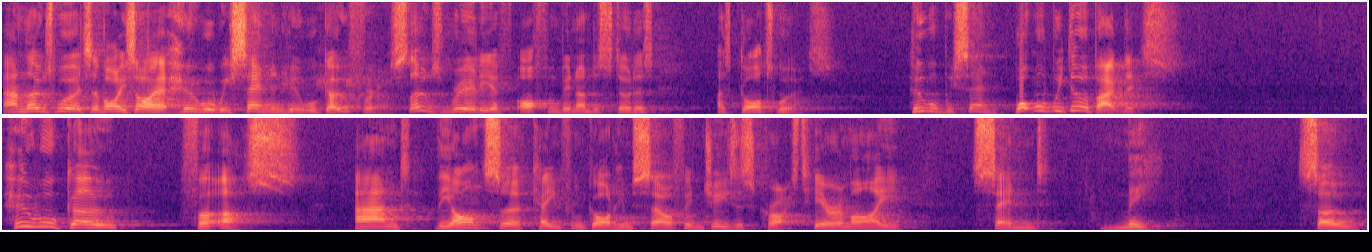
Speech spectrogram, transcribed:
And those words of Isaiah, who will we send and who will go for us, those really have often been understood as, as God's words. Who will we send? What will we do about this? Who will go for us? And the answer came from God Himself in Jesus Christ Here am I, send me. So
